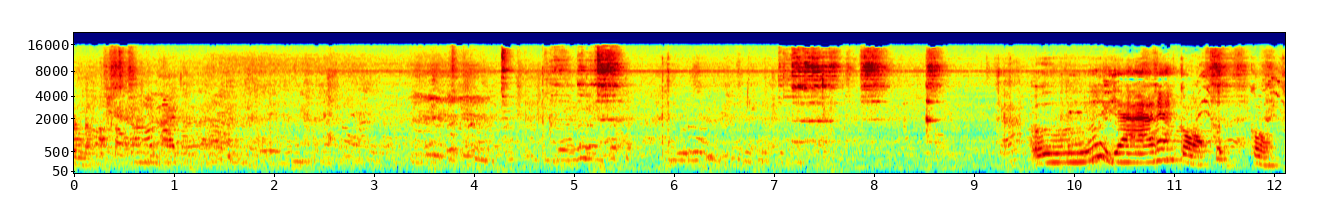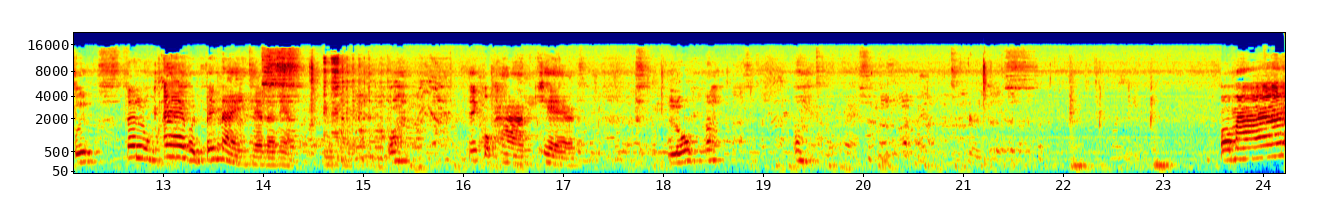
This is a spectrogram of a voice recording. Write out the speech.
สาวเนะเออยาเนี่ยกล่องฟึดกล่องฟึดแล้วลุงแอ้เพิ่นไปไหนแค่ละเนี่ยโอ้ยนี่ก็ผ่านแขกลบเนาะประมาณ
